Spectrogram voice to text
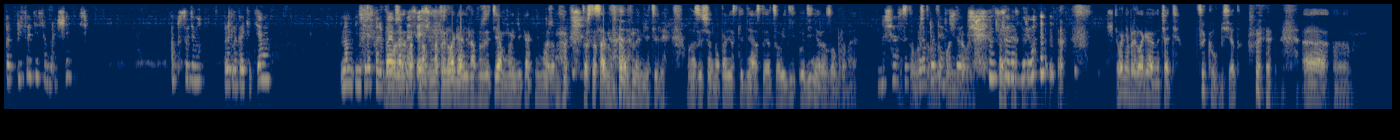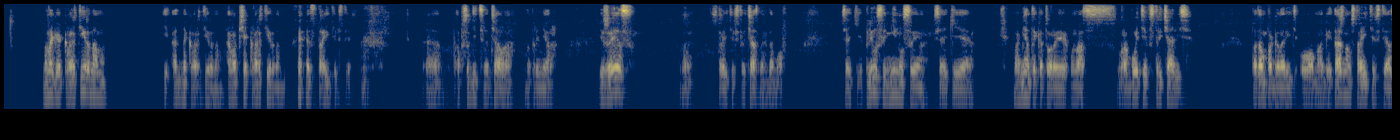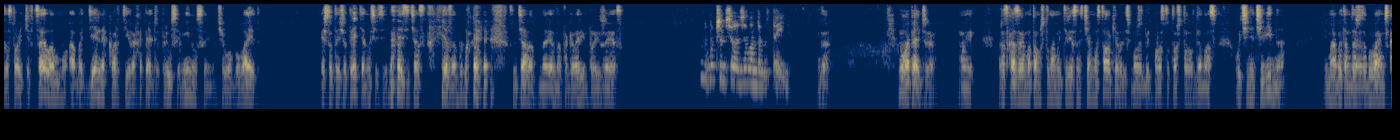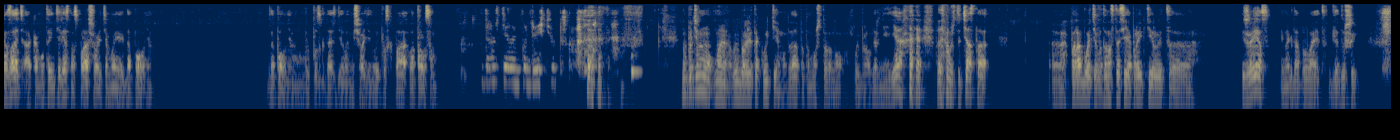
Подписывайтесь, обращайтесь. Обсудим, предлагайте темы. Нам интересно любая нам обратная уже, связь. На, на, предлагали нам уже тем, мы никак не можем. То, что сами наметили. У нас еще на повестке дня остается Удини разобранное. Ну, сейчас из того, что мы запланировали. Все разберем. Сегодня предлагаю начать цикл бесед. О э, многоквартирном и одноквартирном, а вообще квартирном строительстве. Э, обсудить сначала, например, ИЖС, ну, строительство частных домов, всякие плюсы, минусы, всякие моменты, которые у нас в работе встречались Потом поговорить о многоэтажном строительстве, о застройке в целом, об отдельных квартирах, опять же, плюсы, минусы, чего бывает. И что-то еще третье, ну сейчас я забыл. Сначала, наверное, поговорим про ИЖС. Ну, в общем, все о жилом домостроении. Да. Ну, опять же, мы рассказываем о том, что нам интересно, с чем мы сталкивались. Может быть, просто то, что для нас очень очевидно, и мы об этом даже забываем сказать, а кому-то интересно, спрашивайте, мы дополним. Дополним выпуск, да, сделаем еще один выпуск по вопросам. Да, сделаем хоть 200 выпусков. Ну, почему мы выбрали такую тему, да, потому что, ну, выбрал, вернее, я, потому что часто э, по работе, вот Анастасия проектирует э, ИЖС, иногда бывает, для души,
